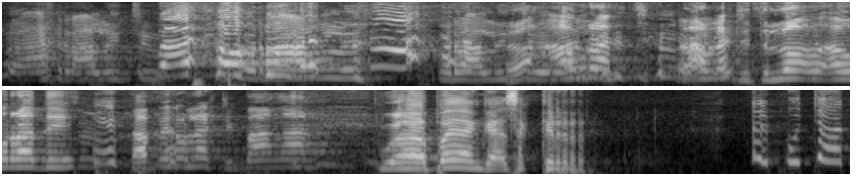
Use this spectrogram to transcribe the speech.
Ra lucu. Ra lucu. Ra lucu. Ya, aurat, ora oleh didelok aurat iki, tapi oleh dipangan. Buah apa yang enggak seger? Alpucat.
